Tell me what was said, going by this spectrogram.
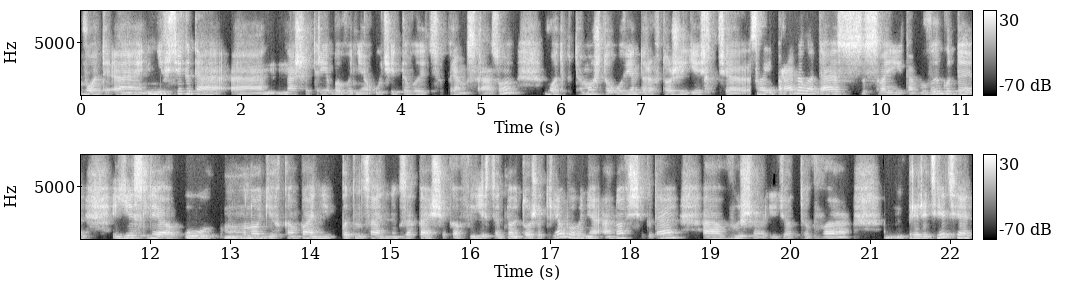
Вот. Э, не всегда э, наши требования учитываются прямо сразу, вот, потому что у вендоров тоже есть э, свои правила, да, свои там, выгоды. Если у многих компаний, потенциальных заказчиков есть одно и то же требование, оно всегда выше идет в приоритете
